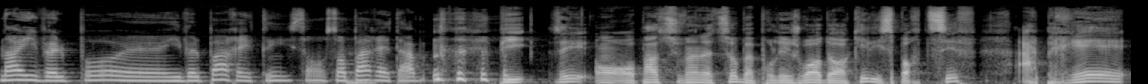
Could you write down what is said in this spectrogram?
non, ils veulent pas, euh, ils veulent pas arrêter. Ils sont, sont pas arrêtables. Puis, tu sais, on, parle souvent de ça ben, pour les joueurs de hockey, les sportifs. Après,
